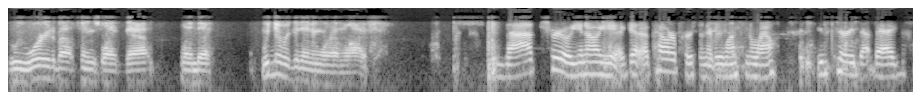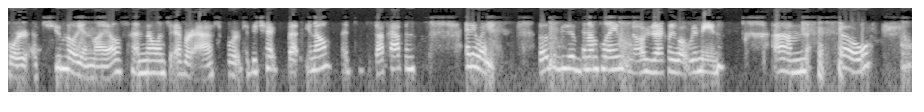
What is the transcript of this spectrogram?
We worried about things like that, Linda. We'd never get anywhere in life. That's true. You know, you get a power person every once in a while. You've carried that bag for a two million miles, and no one's ever asked for it to be checked. But you know, it, stuff happens. Anyway, those of you who've been on planes know exactly what we mean. Um, so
